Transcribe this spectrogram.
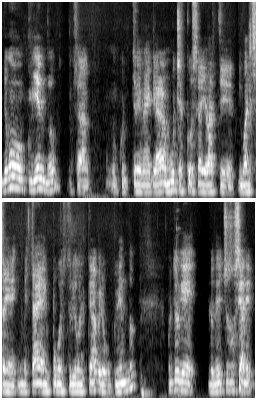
yo como concluyendo, o sea, encontré, me aclararon muchas cosas y aparte, igual me está un poco instruido con el tema, pero concluyendo, encuentro que los derechos sociales,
